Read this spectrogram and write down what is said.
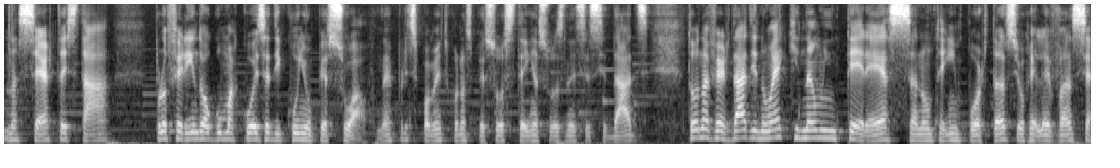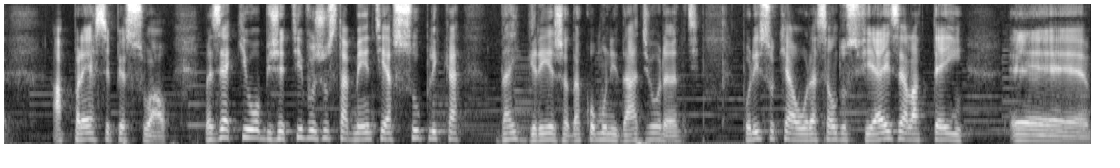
na certa, está proferindo alguma coisa de cunho pessoal, né? principalmente quando as pessoas têm as suas necessidades. Então, na verdade, não é que não interessa, não tem importância ou relevância a prece pessoal, mas é que o objetivo justamente é a súplica da igreja, da comunidade orante. Por isso que a oração dos fiéis ela tem é,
